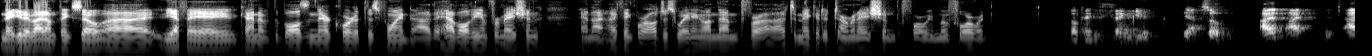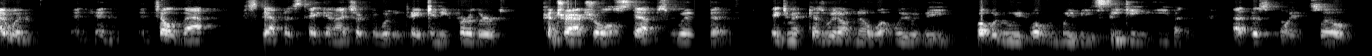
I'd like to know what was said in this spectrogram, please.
Negative, I don't think so. Uh, the FAA, kind of the ball's in their court at this point. Uh, they have all the information, and I, I think we're all just waiting on them for uh, to make a determination before we move forward. Okay, thank you. Yeah, so I, I, I would, and, and until that step is taken, I certainly wouldn't take any further contractual steps with HMMH, because we don't know what we would be, what would we, what would we be seeking even at this point. So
